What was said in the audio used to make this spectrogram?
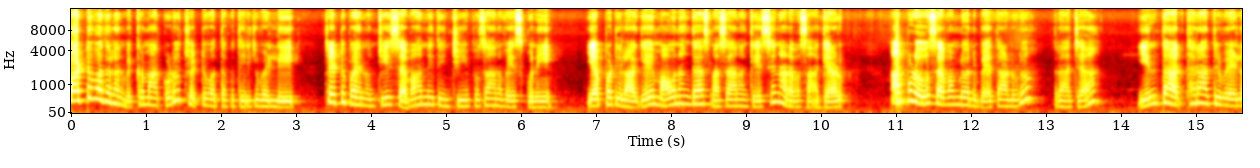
పట్టువదలని విక్రమార్కుడు చెట్టు వద్దకు తిరిగి వెళ్ళి చెట్టుపై నుంచి శవాన్ని దించి భుజాన వేసుకుని ఎప్పటిలాగే మౌనంగా శ్మశానం కేసి నడవసాగాడు. అప్పుడు శవంలోని బేతాళుడు రాజా ఇంత అర్ధరాత్రి వేళ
